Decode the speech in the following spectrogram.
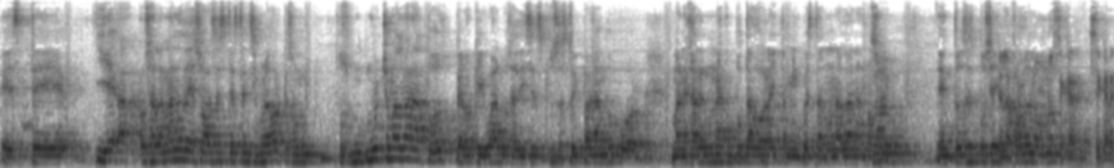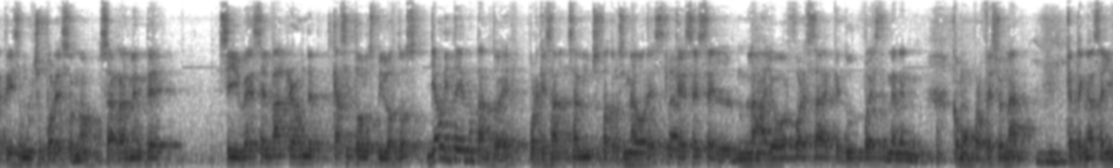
Este, y ah, o sea, la mano de eso haces test en simulador que son pues, mucho más baratos, pero que igual, o sea, dices, pues estoy pagando por manejar en una computadora y también cuestan una lana, ¿no? Claro. Entonces, pues Que la Fórmula 1 se, car- se caracteriza mucho por eso, ¿no? O sea, realmente, si ves el background de casi todos los pilotos, ya ahorita ya no tanto, ¿eh? Porque sal- salen muchos patrocinadores, Claro. que esa es el- la mayor fuerza que tú puedes tener en, como profesional, que tengas ahí.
